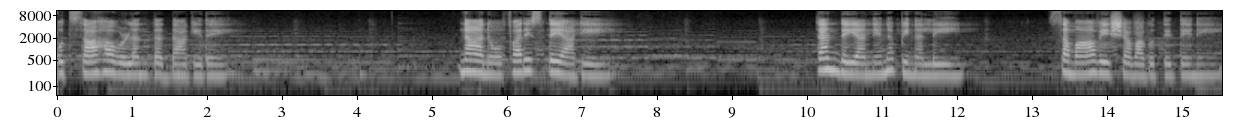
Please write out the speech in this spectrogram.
ಉತ್ಸಾಹವುಳ್ಳಂಥದ್ದಾಗಿದೆ. ನಾನು ಫರಿಸ್ತೆಯಾಗಿ. ತಂದೆಯ ನೆನಪಿನಲ್ಲಿ ಸಮಾವೇಶವಾಗುತ್ತಿದ್ದೇನೆ.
